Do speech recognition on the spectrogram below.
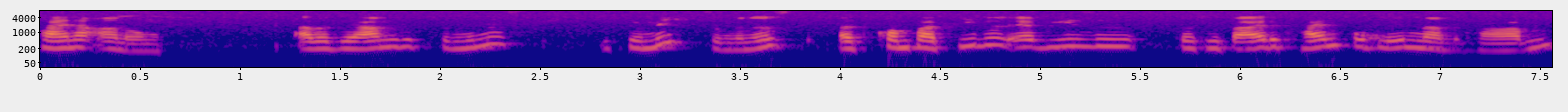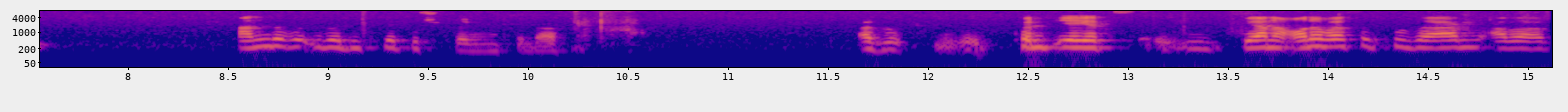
keine Ahnung. Aber sie haben sich zumindest, für mich zumindest, als kompatibel erwiesen, dass sie beide kein Problem damit haben, andere über die Klippe springen zu lassen. Also könnt ihr jetzt gerne auch noch was dazu sagen, aber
